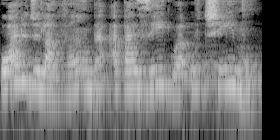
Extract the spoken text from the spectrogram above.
O óleo de lavanda apazigua o timo.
